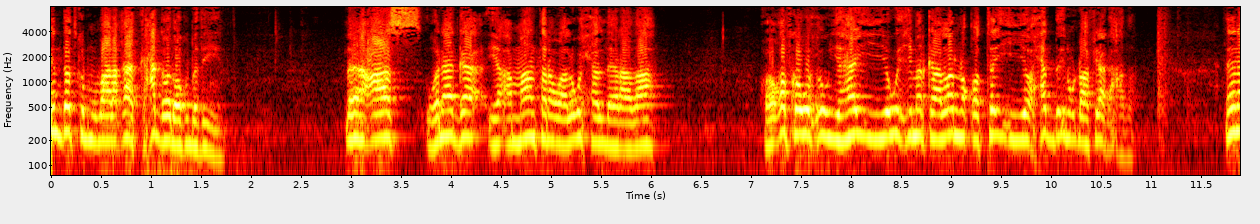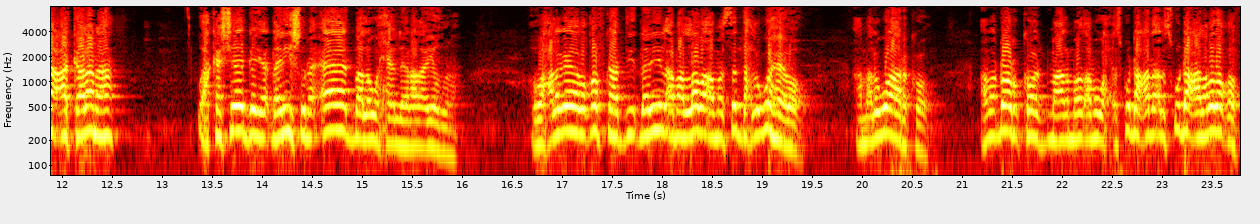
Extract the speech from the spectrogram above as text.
in dadku mubaalaqaadka xaggooda waa ku badan yihiin dhinacaas wanaagga iyo ammaantana waa lagu xeel dheeraadaa. Oo qofka wuxuu yahay iyo wixii markaa la noqotay iyo xadda inuu dhaafiya dhacdo. Dhinaca kalena wax ka sheegaya dhaliishuna aad baa lagu xeel dheeraada iyaduna. Oo waxaa laga yaaba qofka haddii dhaliil ama laba ama saddex lagu helo ama lagu arko ama dhowr kood maalmood ama wax isku dhacda isku dhaca labada qof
